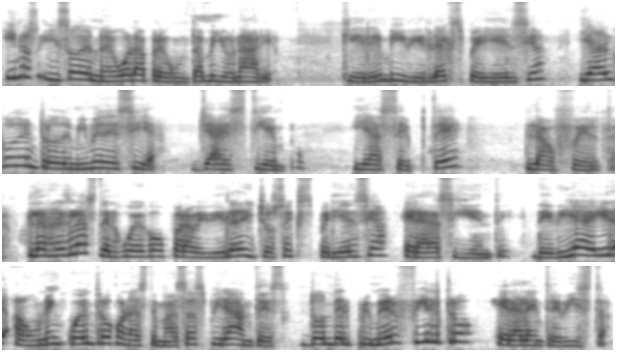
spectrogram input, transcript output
y nos hizo de nuevo la pregunta millonaria. ¿Quieren vivir la experiencia? Y algo dentro de mí me decía, ya es tiempo. Y acepté la oferta. Las reglas del juego para vivir la dichosa experiencia era la siguiente. Debía ir a un encuentro con las demás aspirantes, donde el primer filtro era la entrevista.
